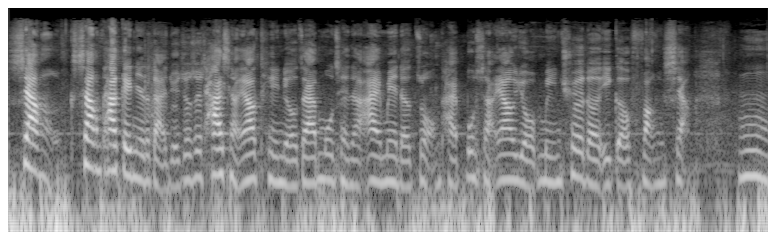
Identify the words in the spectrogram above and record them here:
像像他给你的感觉，就是他想要停留在目前的暧昧的状态，不想要有明确的一个方向。嗯，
